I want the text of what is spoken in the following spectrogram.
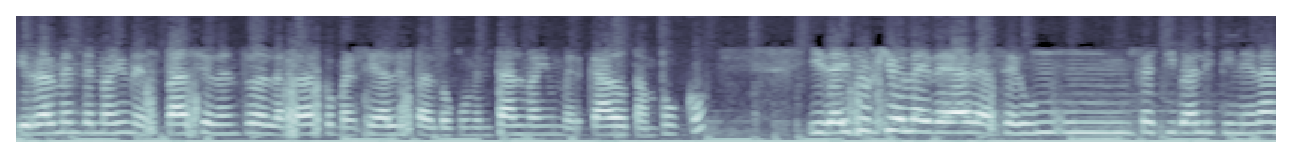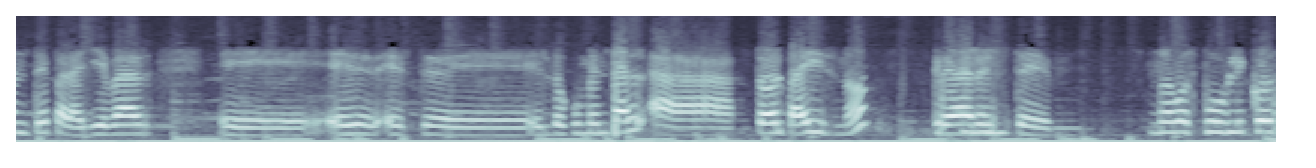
y realmente no hay un espacio dentro de las salas comerciales para el documental, no hay un mercado tampoco. Y de ahí surgió la idea de hacer un, un festival itinerante para llevar eh, e, este, el documental a todo el país, ¿no? Crear este nuevos públicos,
